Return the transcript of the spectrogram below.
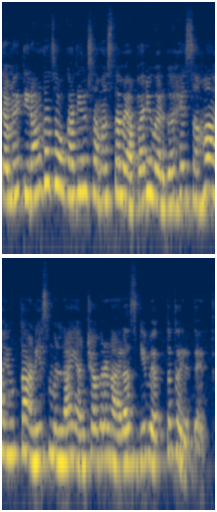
त्यामुळे तिरंगा चौकातील समस्त व्यापारी वर्ग हे सह आयुक्त अनिस मुल्ला यांच्यावर नाराजगी व्यक्त करत आहेत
